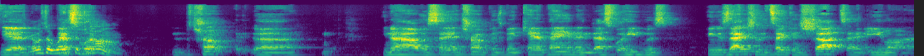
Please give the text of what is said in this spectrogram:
Yeah, that was a waste of time. Trump, uh, you know how I was saying Trump has been campaigning. That's what he was. He was actually taking shots at Elon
